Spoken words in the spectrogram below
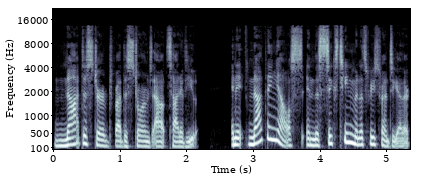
not disturbed by the storms outside of you. And if nothing else, in the 16 minutes we spent together,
